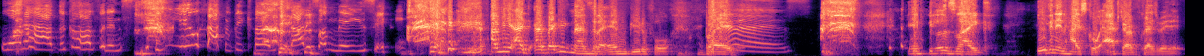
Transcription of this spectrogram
Want to have the confidence that you have because that is amazing. I mean I, I recognize that I am beautiful, but yes. it feels like even in high school after I've graduated,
